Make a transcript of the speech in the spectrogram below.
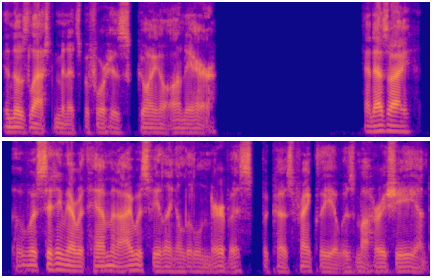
in those last minutes before his going on air. And as I was sitting there with him, and I was feeling a little nervous because, frankly, it was Maharishi, and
